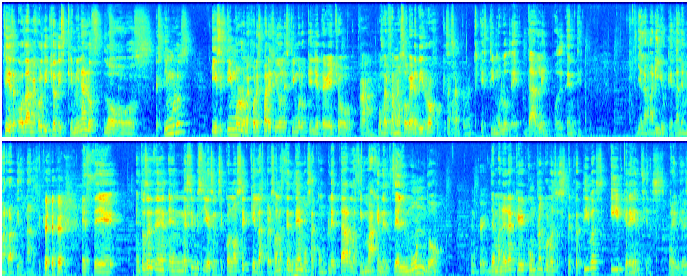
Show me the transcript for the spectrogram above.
Sí, o sea, mejor dicho, discrimina los, los estímulos y ese estímulo a lo mejor es parecido a un estímulo que ya te había hecho Ah, como el famoso verde y rojo, que son estímulos de dale o detente. Y el amarillo, que es dale más rápido, nada, no sé qué. este, entonces, en, en esta investigación se conoce que las personas tendemos a completar las imágenes del mundo de manera que cumplan con nuestras expectativas y creencias previas.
